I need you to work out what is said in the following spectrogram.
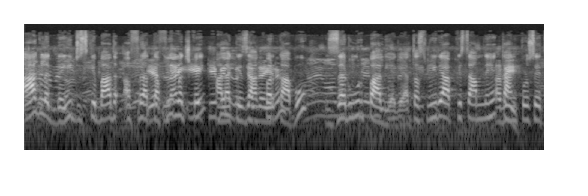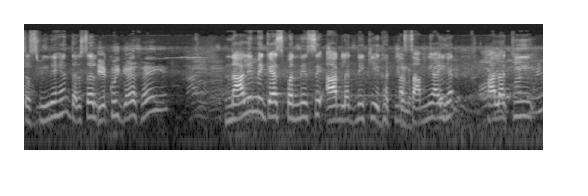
आग लग गई जिसके बाद अफरा तफरी मच गई। हालाँकि इस आग पर काबू ज़रूर पा लिया गया। तस्वीरें आपके सामने हैं कानपुर से तस्वीरें हैं। दरअसल ये कोई गैस है ये? नाले में गैस बनने से आग लगने की घटना सामने आई है। हालाँकि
